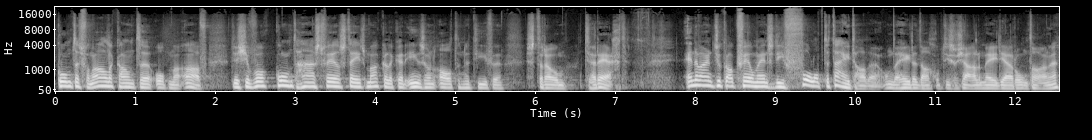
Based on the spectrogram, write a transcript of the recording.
komt het van alle kanten op me af. Dus je komt haast veel steeds makkelijker in zo'n alternatieve stroom terecht. En er waren natuurlijk ook veel mensen die volop de tijd hadden om de hele dag op die sociale media rond te hangen.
